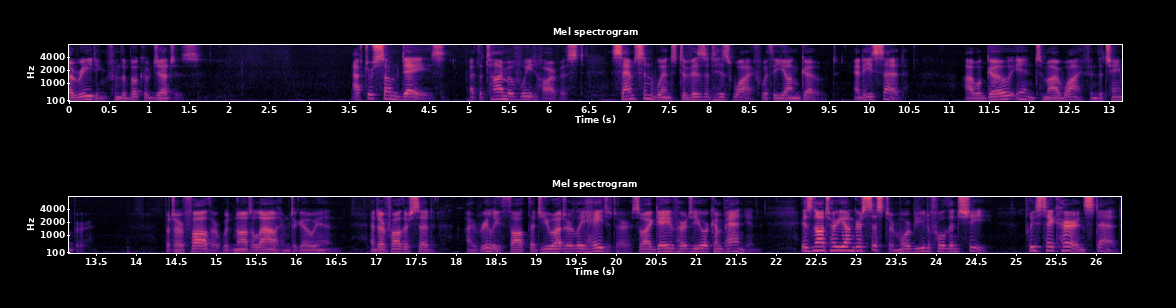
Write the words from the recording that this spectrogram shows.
A reading from the book of Judges. After some days, at the time of wheat harvest, Samson went to visit his wife with a young goat, and he said, I will go in to my wife in the chamber. But her father would not allow him to go in, and her father said, I really thought that you utterly hated her, so I gave her to your companion. Is not her younger sister more beautiful than she? Please take her instead.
